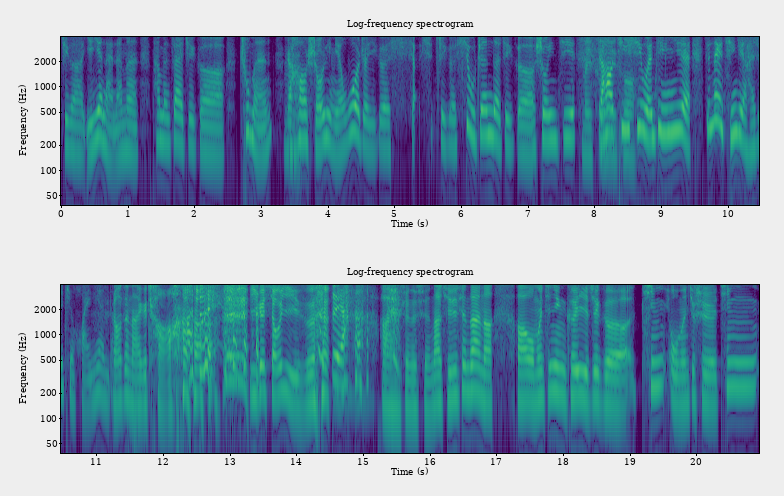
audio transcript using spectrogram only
这个爷爷奶奶们，他们在这个出门，然后手里面握着一个小。这个袖珍的这个收音机，没错，然后听新闻、听音乐，就那个情景还是挺怀念的。然后再拿一个茶，啊对，一个小椅子，对呀。哎，真的是。那其实现在呢，啊，我们仅仅可以这个听，我们就是听。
